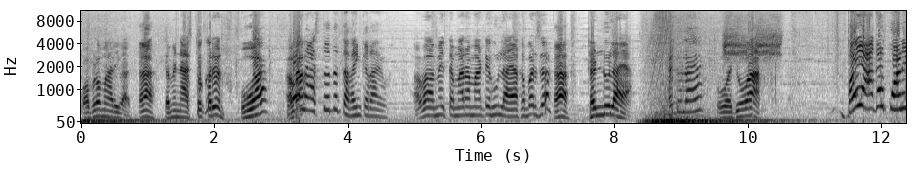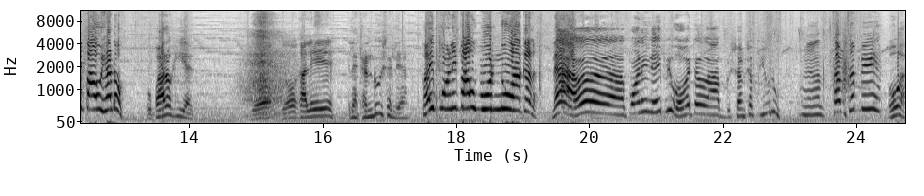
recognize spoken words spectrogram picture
સાંભળો મારી વાત. હા. તમે નાસ્તો કર્યો ને? હોવા. હવે હવે નાસ્તો તો તરાઈ કરાયો. હવે અમે તમારા માટે શું લાયા ખબર છે? હા. ઠંડુ લાયા. ઠંડુ લાયા? ઓ જોવા. ભાઈ આગળ પાણી પાવું હેડો. ઉભારો કીએ જો જો ખાલી. એટલે ઠંડુ છે લ્યા. ભાઈ પાણી પાવું બોરનું આગળ. ના હવે પાણી નહીં પીવું હવે તો આ સમસમ પીવું થમ્સઅપ પી હોવા.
